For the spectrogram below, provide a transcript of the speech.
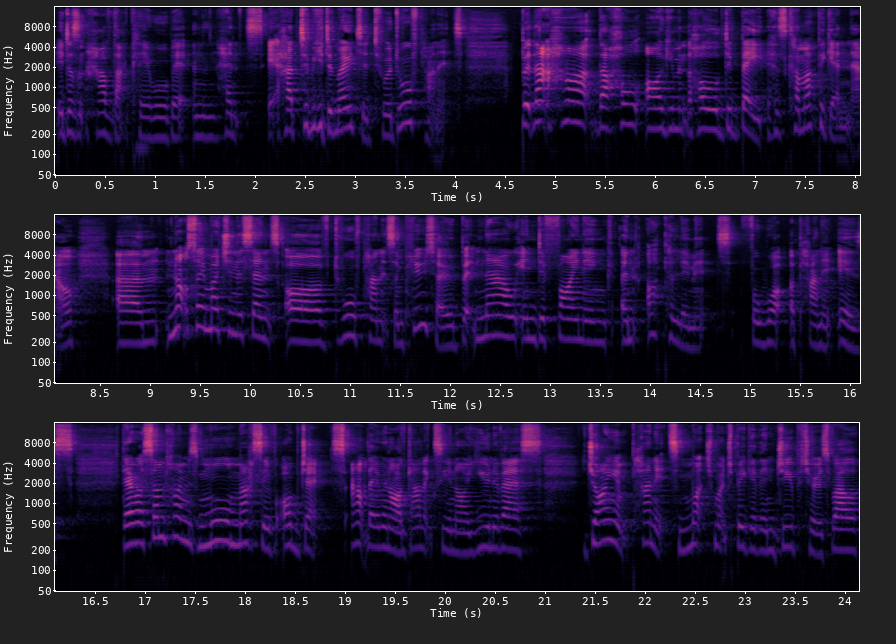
It doesn't have that clear orbit, and hence it had to be demoted to a dwarf planet. But that, ha- that whole argument, the whole debate has come up again now. Um, not so much in the sense of dwarf planets and Pluto, but now in defining an upper limit for what a planet is. There are sometimes more massive objects out there in our galaxy, in our universe, giant planets much, much bigger than Jupiter as well.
